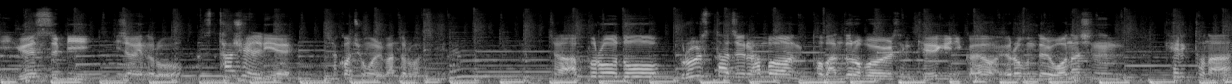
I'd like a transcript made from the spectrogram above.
이 USB 디자인으로 스타쉘리의 샷건 총을 만들어 봤습니다. 자, 앞으로도 브롤스타즈를 한번 더 만들어 볼 생- 계획이니까요. 여러분들 원하시는 캐릭터나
